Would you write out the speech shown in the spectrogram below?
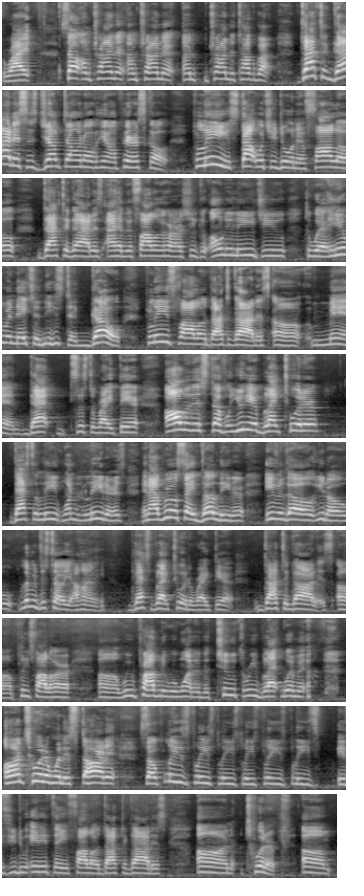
Right? So I'm trying to, I'm trying to, I'm trying to talk about Dr. Goddess has jumped on over here on Periscope. Please stop what you're doing and follow Dr. Goddess. I have been following her. She can only lead you to where human nature needs to go. Please follow Dr. Goddess. Uh, man, that sister right there. All of this stuff. When you hear Black Twitter, that's the lead, one of the leaders, and I will say the leader. Even though you know, let me just tell y'all, honey, that's Black Twitter right there. Dr. Goddess. Uh, please follow her. Uh, we probably were one of the two, three black women on Twitter when it started. So please, please, please, please, please, please, if you do anything, follow Dr. Goddess on Twitter. Um,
